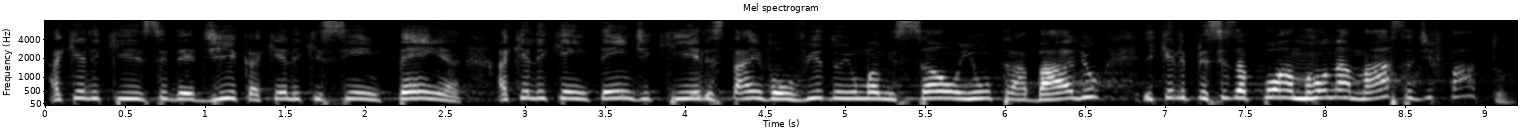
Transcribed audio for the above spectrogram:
aquele que se dedica, aquele que se empenha, aquele que entende que ele está envolvido em uma missão, em um trabalho e que ele precisa pôr a mão na massa de fato.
